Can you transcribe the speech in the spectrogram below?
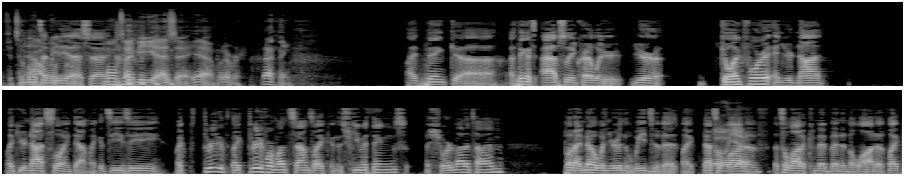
if it's album multimedia essay. multimedia essay. Yeah, whatever. That thing. I think uh, I think it's absolutely incredible. You're you're going for it, and you're not like you're not slowing down. Like it's easy. Like three to like three to four months sounds like in the scheme of things a short amount of time. But I know when you're in the weeds of it, like that's Oh, a lot yeah. of that's a lot of commitment and a lot of like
